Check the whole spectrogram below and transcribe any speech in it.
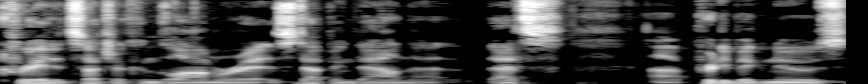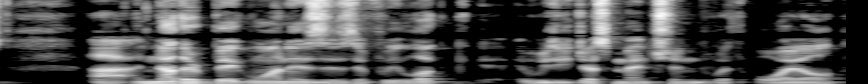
created such a conglomerate is stepping down, that that's uh, pretty big news. Uh, another big one is is if we look, as you just mentioned with oil,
